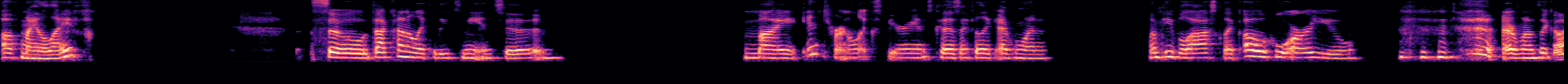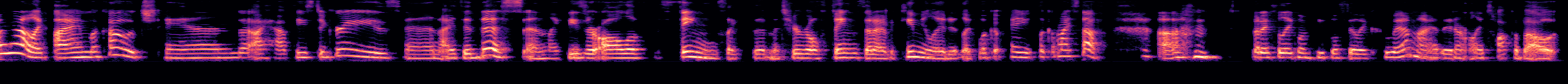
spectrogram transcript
of my life. So that kind of like leads me into my internal experience because I feel like everyone when people ask like, "Oh, who are you?" everyone's like, "Oh yeah, like I'm a coach and I have these degrees and I did this and like these are all of the things, like the material things that I've accumulated. Like look at me, look at my stuff." Um, but I feel like when people say like, "Who am I?" they don't really talk about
